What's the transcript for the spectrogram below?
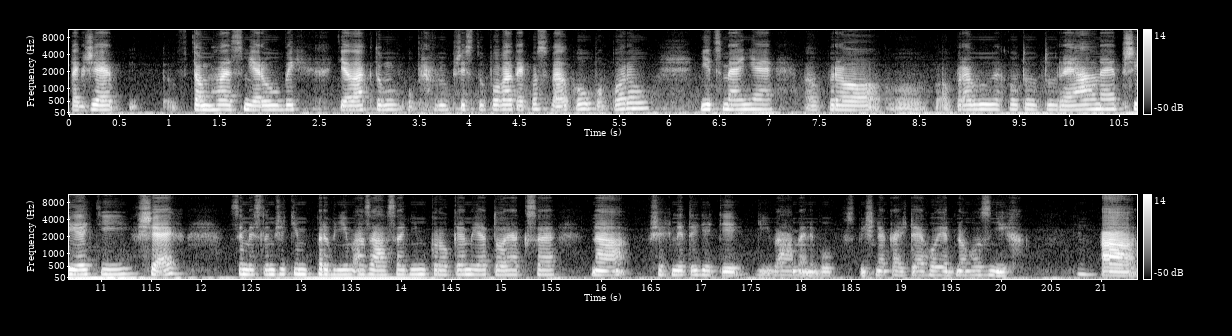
Takže v tomhle směru bych chtěla k tomu opravdu přistupovat jako s velkou pokorou. Nicméně pro opravdu jako to, tu reálné přijetí všech, si myslím, že tím prvním a zásadním krokem je to, jak se na všechny ty děti díváme, nebo spíš na každého jednoho z nich. Hmm. A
